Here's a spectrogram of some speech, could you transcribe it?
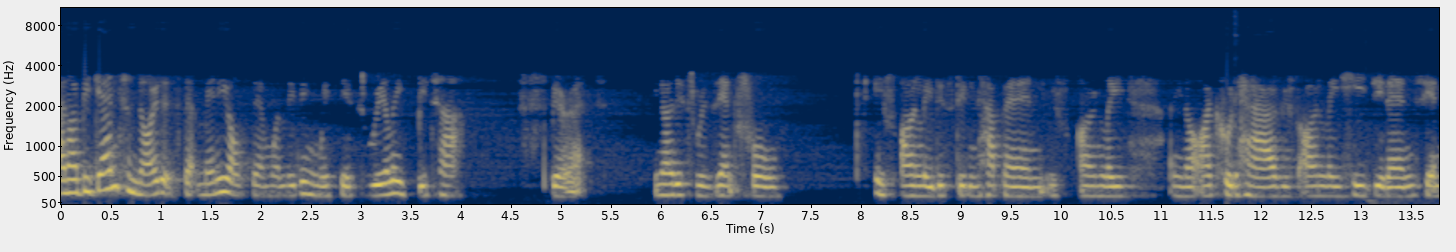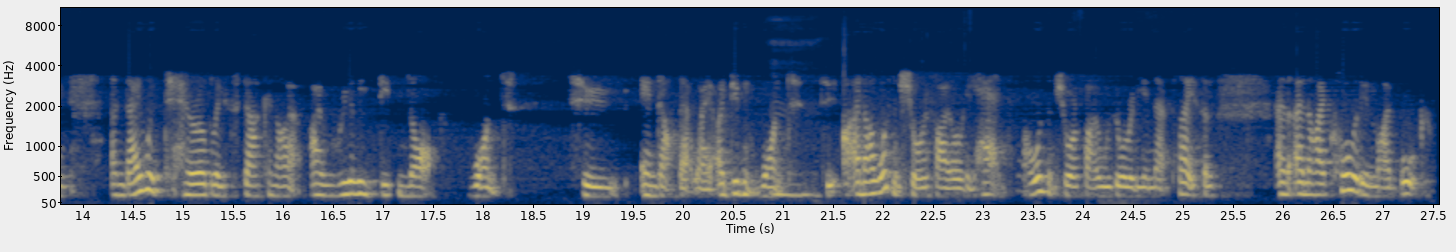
And I began to notice that many of them were living with this really bitter, spirit. You know, this resentful, if only this didn't happen, if only, you know, I could have, if only he didn't. And, and they were terribly stuck and I, I really did not want to end up that way. I didn't want mm. to, and I wasn't sure if I already had. I wasn't sure if I was already in that place. And, and, and I call it in my book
